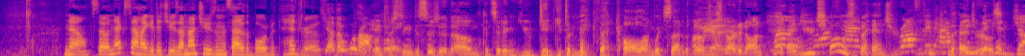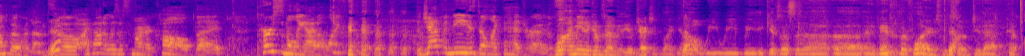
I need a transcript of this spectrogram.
No, so next time I get to choose, I'm not choosing the side of the board with the hedgerows. Yeah, that was probably. an interesting decision, um, considering you did get to make that call on which side of the board Oh, yeah, you started on, Well, and you Ross chose had- the hedge. Ross did have the things hedgerows. that could jump over them, so I thought it was a smarter call. But personally, I don't like them. the Japanese don't like the hedgerows. Well, I mean, it comes down to the objective. Like, oh, we, we, we it gives us a, uh, an advantage with our flyers, Yeah. so do that. Yeah.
